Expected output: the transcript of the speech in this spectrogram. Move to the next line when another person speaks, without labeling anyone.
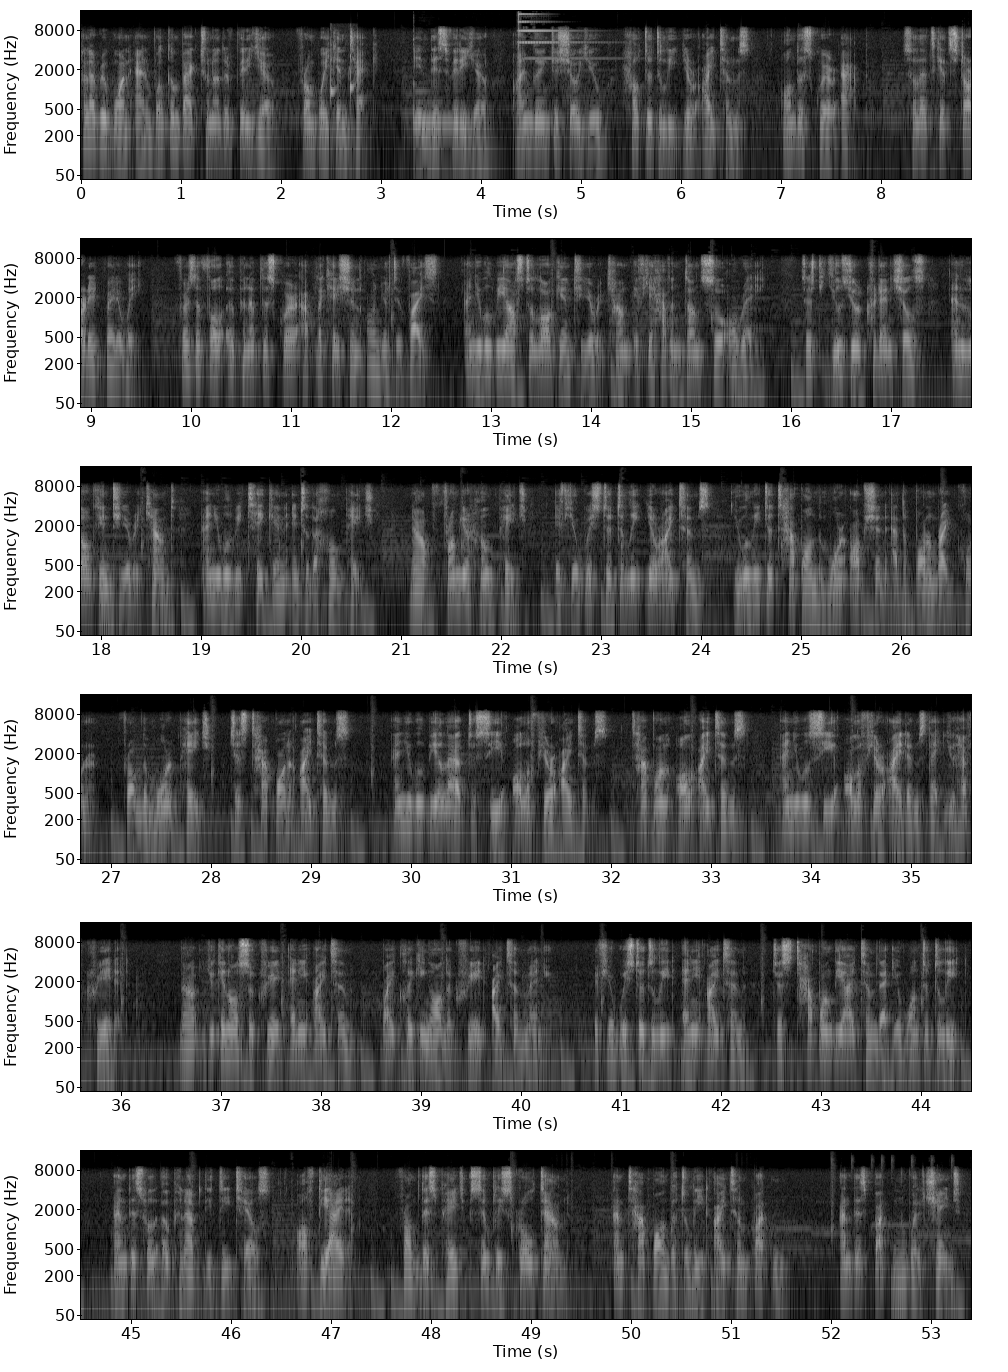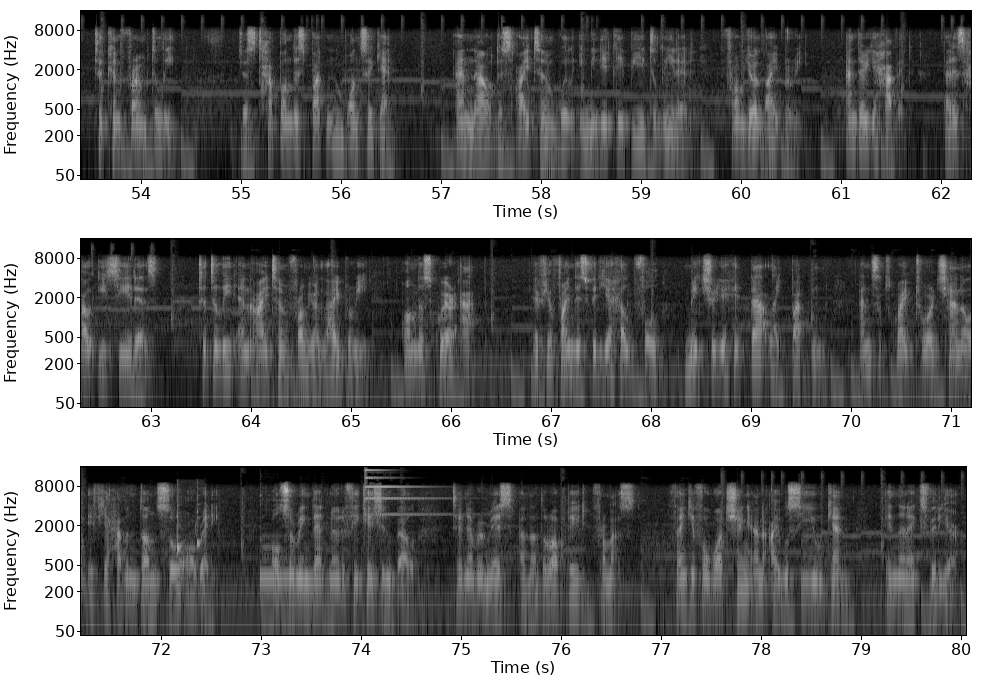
Hello everyone and welcome back to another video from Wake&Tech. In this video, I'm going to show you how to delete your items on the Square app. So let's get started right away. First of all, open up the Square application on your device and you will be asked to log into your account if you haven't done so already. Just use your credentials and log into your account and you will be taken into the home page. Now from your home page, if you wish to delete your items, you will need to tap on the more option at the bottom right corner. From the more page, just tap on items and you will be allowed to see all of your items. Tap on all items and you will see all of your items that you have created. Now you can also create any item by clicking on the create item menu. If you wish to delete any item, just tap on the item that you want to delete and this will open up the details of the item. From this page simply scroll down and tap on the delete item button and this button will change to confirm delete. Just tap on this button once again and now this item will immediately be deleted from your library. And there you have it. That is how easy it is to delete an item from your library on the Square app. If you find this video helpful, make sure you hit that like button and subscribe to our channel if you haven't done so already. Also ring that notification bell to never miss another update from us. Thank you for watching and I will see you again in the next video.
